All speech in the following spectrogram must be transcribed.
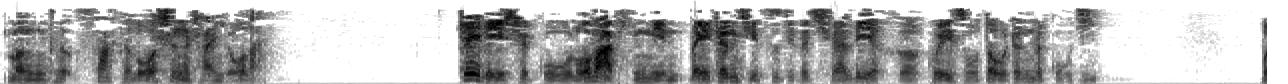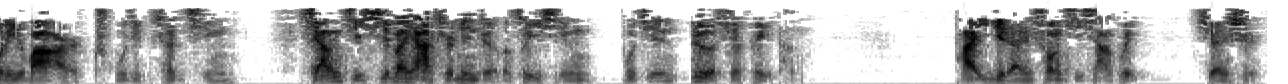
蒙特萨克罗圣山游览。这里是古罗马平民为争取自己的权利和贵族斗争的古迹。布利瓦尔触景生情，想起西班牙殖民者的罪行，不禁热血沸腾。他毅然双膝下跪，宣誓。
